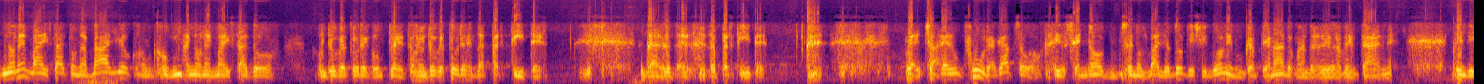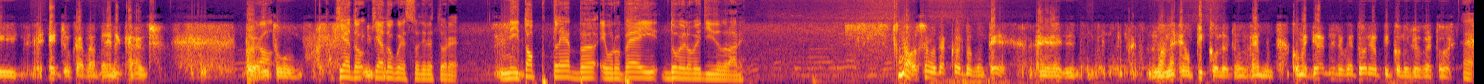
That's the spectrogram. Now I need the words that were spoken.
non è mai stato un abbaglio, ma non è mai stato un giocatore completo, è un giocatore da partite. Da, da- da partite. Beh, cioè, fu un ragazzo che segnò, se non sbaglio, 12 gol in un campionato quando aveva 20 anni, quindi e giocava bene a calcio. Poi ha Però avuto Chiedo, chiedo questo, direttore. Nei top club europei dove lo vedi titolare? No, sono d'accordo con te. Eh, non è, è un piccolo, è un- come grande giocatore è un piccolo giocatore. Eh,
